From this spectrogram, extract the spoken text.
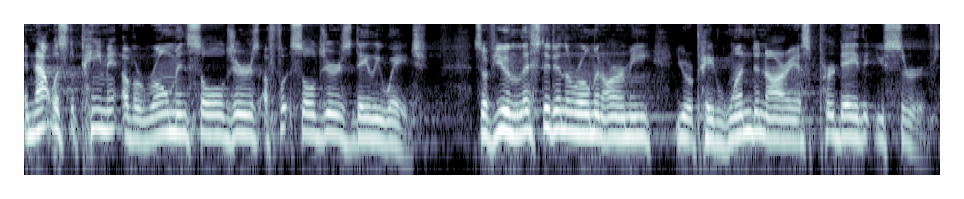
and that was the payment of a Roman soldier's, a foot soldier's daily wage. So, if you enlisted in the Roman army, you were paid one denarius per day that you served.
